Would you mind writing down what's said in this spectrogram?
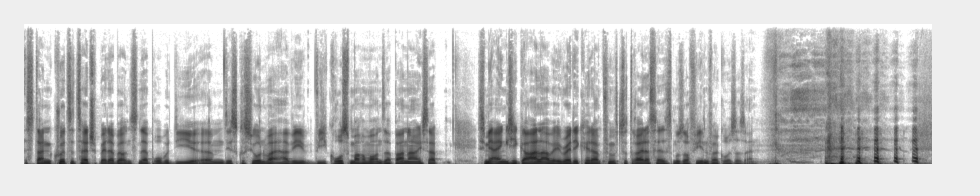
es dann kurze Zeit später bei uns in der Probe die ähm, Diskussion war, ja, wie, wie groß machen wir unser Banner? Ich sage, ist mir eigentlich egal, aber Eradicator 5 zu 3, das heißt, es muss auf jeden Fall größer sein.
